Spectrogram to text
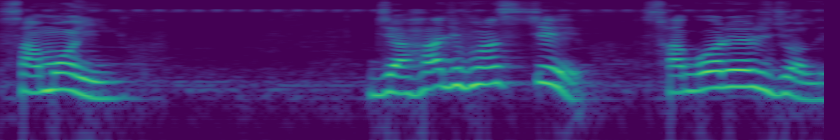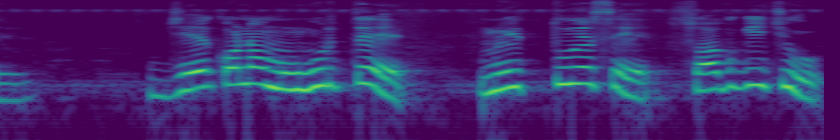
সাময়িক। জাহাজ ভাসছে সাগরের জলে। যে কোনো মুহূর্তে মৃত্যু এসে সব কিছু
